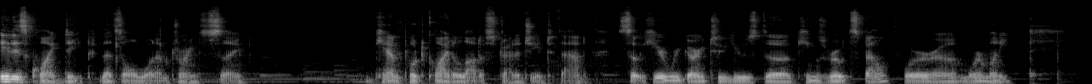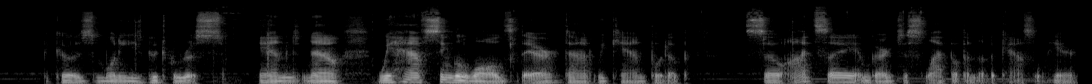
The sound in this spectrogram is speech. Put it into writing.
it is quite deep. That's all what I'm trying to say. You can put quite a lot of strategy into that. So here we're going to use the King's Road spell for uh, more money because money is good for us. And now we have single walls there that we can put up. So I'd say I'm going to slap up another castle here.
